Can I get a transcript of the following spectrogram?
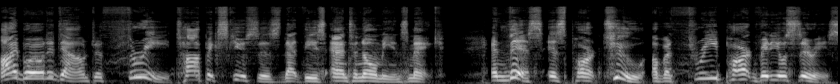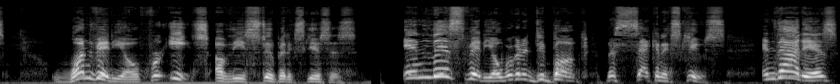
I boiled it down to three top excuses that these antinomians make. And this is part two of a three part video series. One video for each of these stupid excuses. In this video, we're going to debunk the second excuse. And that is,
